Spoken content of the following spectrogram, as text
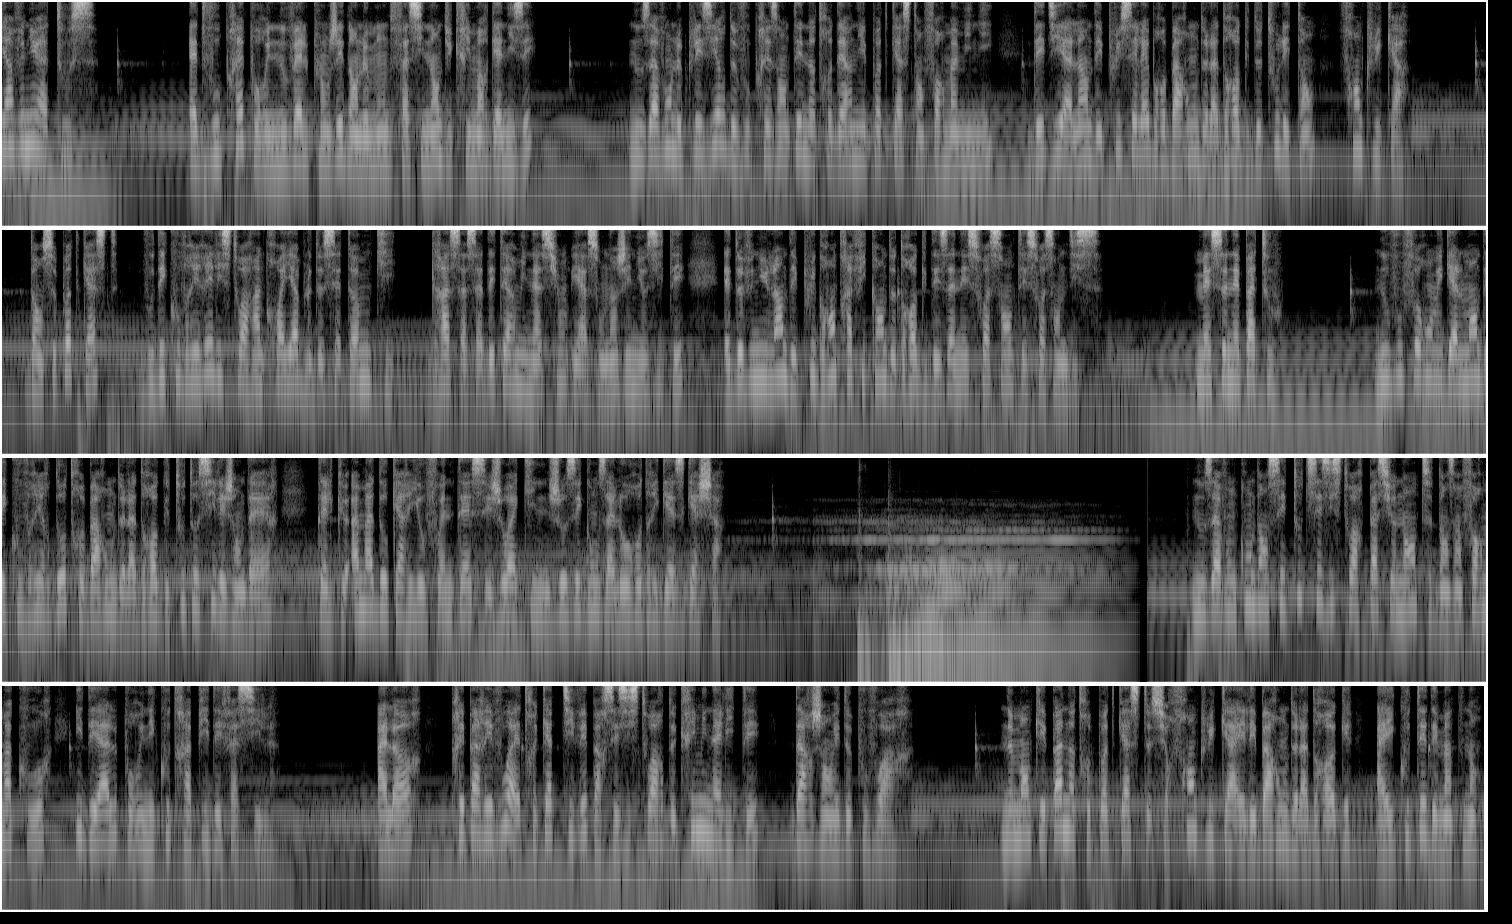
Bienvenue à tous. Êtes-vous prêts pour une nouvelle plongée dans le monde fascinant du crime organisé? Nous avons le plaisir de vous présenter notre dernier podcast en format mini, dédié à l'un des plus célèbres barons de la drogue de tous les temps, Frank Lucas. Dans ce podcast, vous découvrirez l'histoire incroyable de cet homme qui, grâce à sa détermination et à son ingéniosité, est devenu l'un des plus grands trafiquants de drogue des années 60 et 70. Mais ce n'est pas tout. Nous vous ferons également découvrir d'autres barons de la drogue tout aussi légendaires, tels que Amado Carrillo Fuentes et Joaquín José Gonzalo Rodriguez Gacha. Nous avons condensé toutes ces histoires passionnantes dans un format court, idéal pour une écoute rapide et facile. Alors, préparez-vous à être captivé par ces histoires de criminalité, d'argent et de pouvoir. Ne manquez pas notre podcast sur Franck Lucas et les barons de la drogue, à écouter dès maintenant.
